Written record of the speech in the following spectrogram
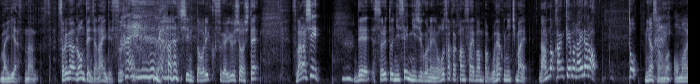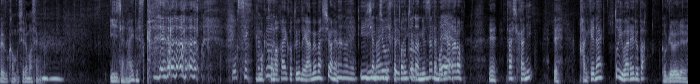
まあいいやなそれが論点じゃないです、はい、で阪神とオリックスが優勝して素晴らしい、うん、でそれと2025年大阪・関西万博500日前。何の関係もないだろう。と皆さんは思われるかもしれませんが、はい、いいじゃないですか。もうせっかく。細かいこと言うのやめましょうよ。いいじゃないですか。とにかくみんなで盛り上がろう。え確かに。え関係ないと言われればかけられね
